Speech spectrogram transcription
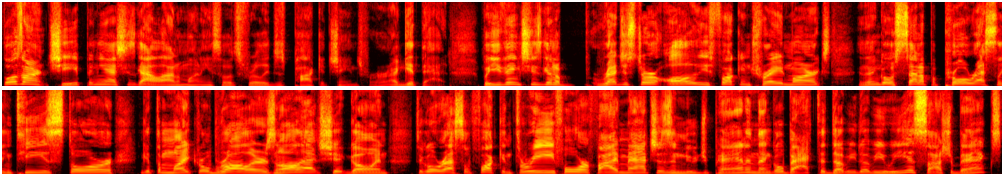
Those aren't cheap, and yeah, she's got a lot of money, so it's really just pocket change for her. I get that, but you think she's gonna register all of these fucking trademarks and then go set up a pro wrestling tees store, and get the micro brawlers and all that shit going to go wrestle fucking three, four, five matches in New Japan and then go back to WWE as Sasha Banks.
